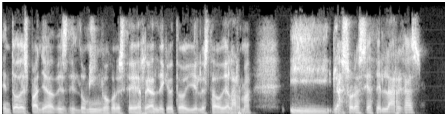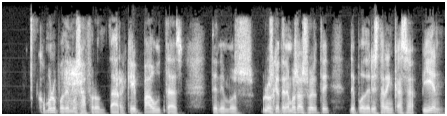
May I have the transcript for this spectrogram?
en toda España desde el domingo con este Real Decreto y el estado de alarma. Y las horas se hacen largas. ¿Cómo lo podemos afrontar? ¿Qué pautas tenemos los que tenemos la suerte de poder estar en casa bien?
